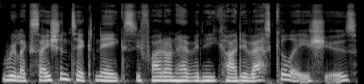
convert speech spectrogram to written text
relaxation techniques if I don't have any cardiovascular issues?"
